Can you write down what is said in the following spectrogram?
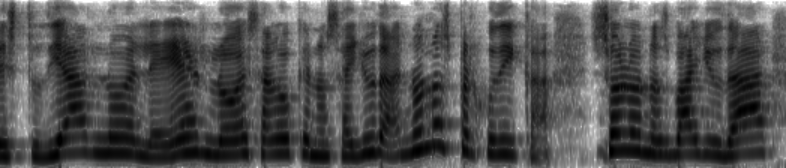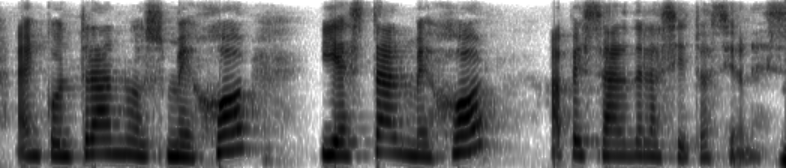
estudiarlo, el leerlo, es algo que nos ayuda, no nos perjudica, solo nos va a ayudar a encontrarnos mejor y a estar mejor a pesar de las situaciones.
